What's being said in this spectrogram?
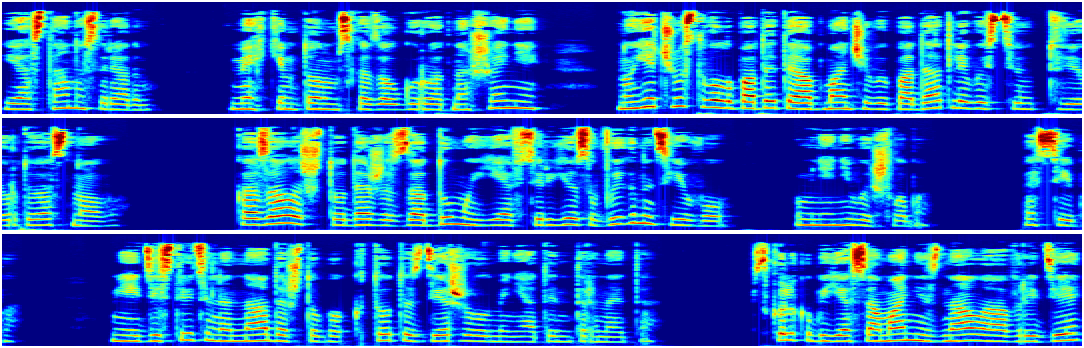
«Я останусь рядом», — мягким тоном сказал гуру отношений, но я чувствовала под этой Казалось, что даже задумай я всерьез выгнать его, у меня не вышло бы. Спасибо. Мне действительно надо, чтобы кто-то сдерживал меня от интернета. Сколько бы я сама не знала о вреде,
